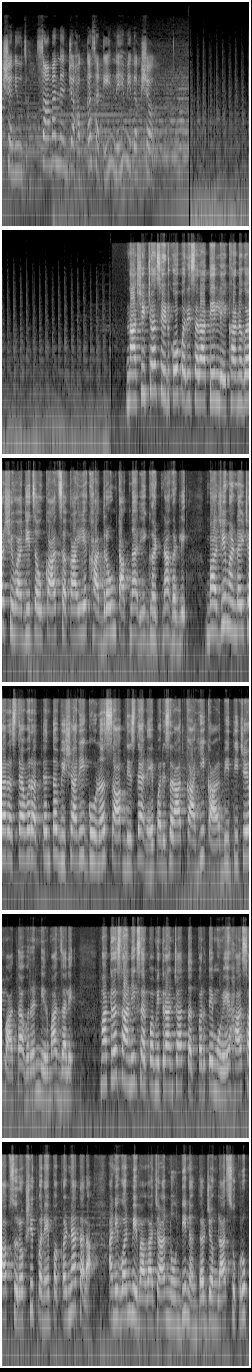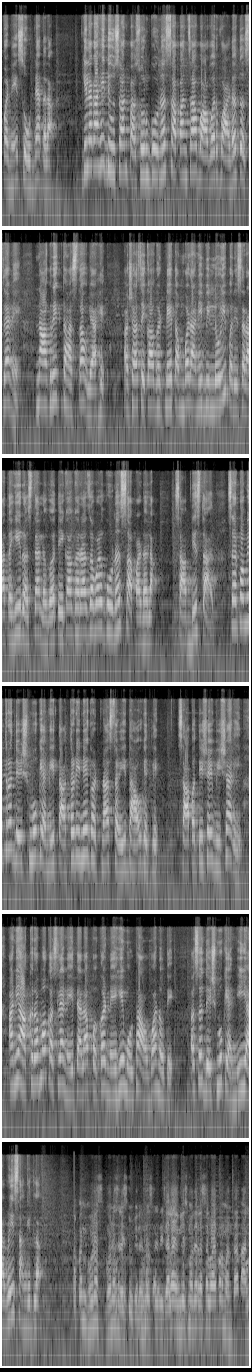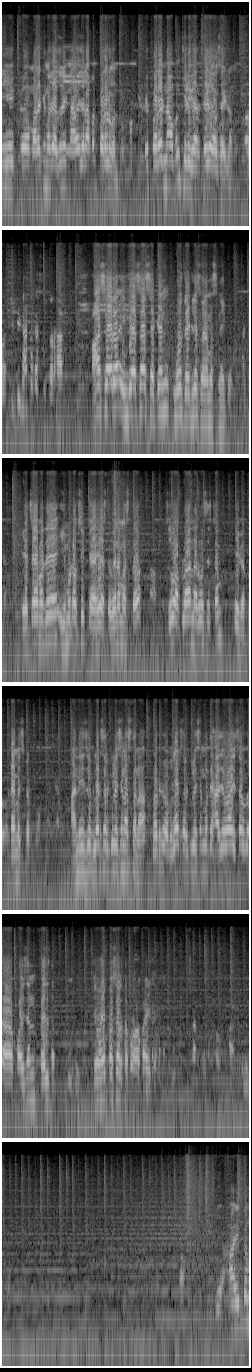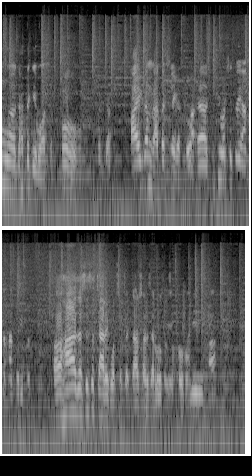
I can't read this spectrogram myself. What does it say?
दक्ष news सामान्यांच्या हक्कासाठी नेहमी दक्ष. नाशिकच्या सिडको परिसरातील लेखानगर शिवाजी चौकात सकाळी एक हादरवून टाकणारी घटना घडली. भाजी मंडईच्या रस्त्यावर अत्यंत विषारी घोणस साप दिसल्याने परिसरात काही काळ भीतीचे वातावरण निर्माण झाले. मात्र स्थानिक सर्पमित्रांच्या तत्परतेमुळे हा साप सुरक्षितपणे पकडण्यात आला. आणि वन विभागाच्या नोंदीनंतर जंगलात सुखरूपपणे सोडण्यात आला. गेल्या काही दिवसांपासून गोनस सापांचा वावर वाढत असल्याने नागरिक धास्तावले आहेत. अशाच एका घटनेत अंबड आणि विल्लोळी परिसरातही रस्त्यालगत एका घराजवळ गोनस साप आढळला. साप दिसतात सर्पमित्र देशमुख यांनी तातडीने घटनास्थळी धाव घेतली. साप अतिशय विषारी आणि आक्रमक असल्याने त्याला पकडणे हे मोठं आव्हान होते असं देशमुख यांनी यावेळी सांगितलं. आपण घोणस घोणस Okay. Rescue rescue. ज्याला इंग्लिशमध्ये रसल वायपर म्हणतात आणि एक मराठीमध्ये अजून एक नाव आहे ज्याला आपण परड म्हणतो. हे परड नाव आपण खेडेगाव खेडेगाव साईडला म्हणतो. किती घातक असतो सर हा? हा सर इंडियाचा second most deadliest venomous snake आहे. अच्छा. याच्यामध्ये हिमोटॉक्सिक हे असतं वेनम असतं जो आपला नर्वस सिस्टम हे करतो डॅमेज करतो. आणि जो ब्लड सर्क्युलेशन असतं ना ब्लड ब्लड सर्क्युलेशनमध्ये हा जेव्हा याचं पॉइझन फैलतं जेव्हा हे पसरतं याच्या- हा एकदम घातक आहे बुवा असं. हो हो हो. अच्छा. हा एकदम घातक स्नेक असतो. अं, किती वर्षाचा आहे आता हा तरी पण? अ, हा जसं जसं चार एक वर्षाचा आहे चार साडेचार ओके. वर्षाचा. हो हो. आणि हा?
